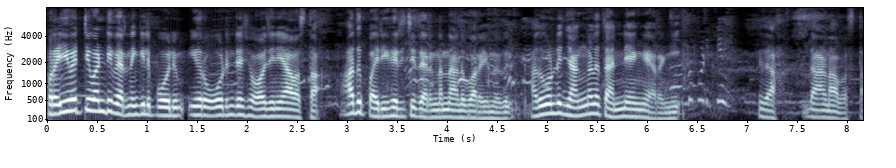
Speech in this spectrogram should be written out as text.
പ്രൈവറ്റ് വണ്ടി വരണമെങ്കിൽ പോലും ഈ റോഡിന്റെ ശോചനീയാവസ്ഥ അത് പരിഹരിച്ച് തരണം എന്നാണ് പറയുന്നത്. അതുകൊണ്ട് ഞങ്ങൾ തന്നെ അങ്ങ് ഇറങ്ങി. ഇതാ ഇതാണ് അവസ്ഥ.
